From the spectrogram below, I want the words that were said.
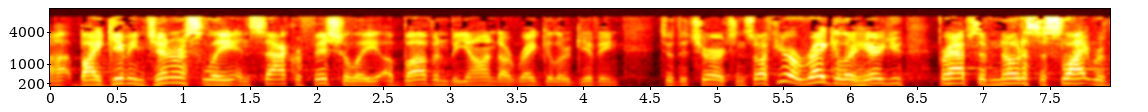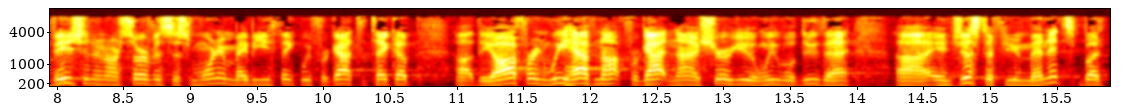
uh, by giving generously and sacrificially above and beyond our regular giving to the church. And so if you're a regular here, you perhaps have noticed a slight revision in our service this morning. Maybe you think we forgot to take up uh, the offering. We have not forgotten, I assure you, and we will do that uh, in just a few minutes. But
